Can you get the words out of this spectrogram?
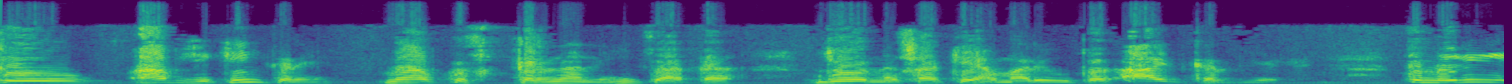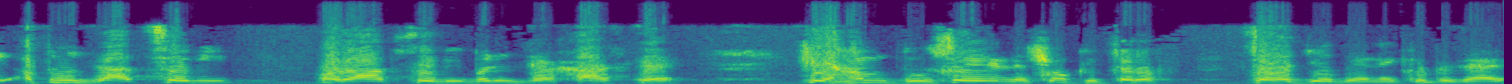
تو آپ یقین کریں، میں آپ کو کرنا نہیں چاہتا جو نشہ کے ہمارے اوپر عائد کر دیے گئے۔ تو میری اپنی ذات سے بھی اور آپ سے بھی بڑی درخواست ہے کہ ہم دوسرے نشوں کی طرف توجہ دینے کے بجائے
